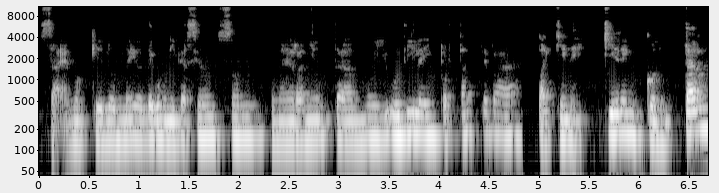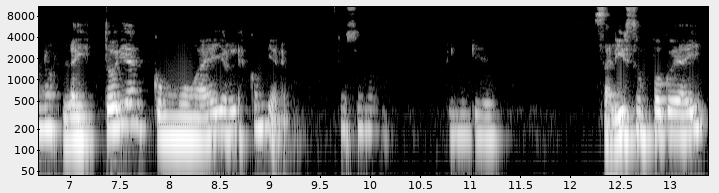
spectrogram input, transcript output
Sabemos que los medios de comunicación son una herramienta muy útil e importante para quienes quieren contarnos la historia como a ellos les conviene. Pues. Entonces uno tiene que salirse un poco de ahí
